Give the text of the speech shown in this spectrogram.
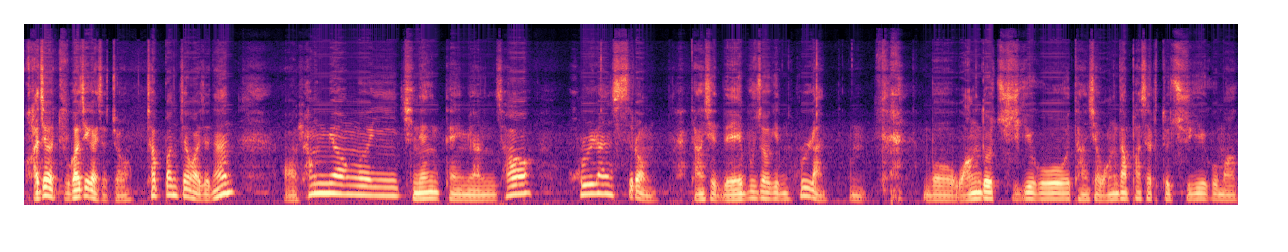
과제가 두 가지가 있었죠. 첫 번째 과제는 어, 혁명이 진행되면서 혼란스러움, 당시 내부적인 혼란, 음, 뭐 왕도 죽이고 당시 왕당 파 세력도 죽이고 막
